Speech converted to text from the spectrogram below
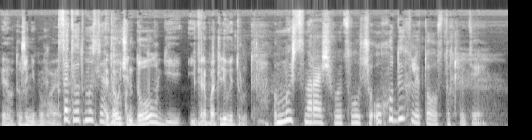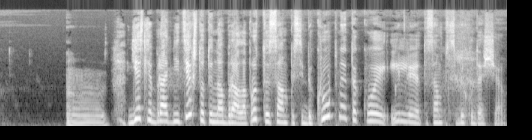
Этого тоже не бывает. Кстати, вот мысли... это ну, очень долгий и кропотливый труд. Мышцы наращиваются лучше у худых или толстых людей? Если брать не тех, что ты набрал, а просто ты сам по себе крупный такой, или ты сам по себе худощав?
